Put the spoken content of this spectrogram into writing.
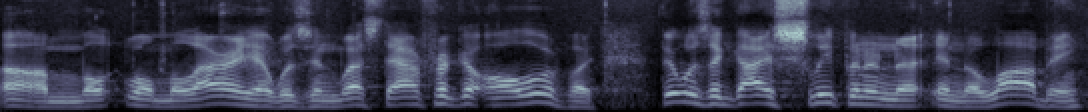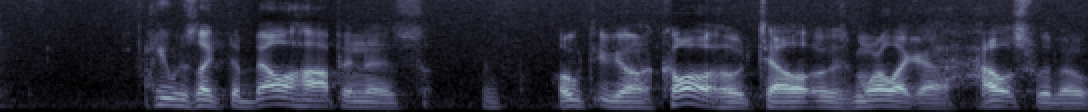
Um, well, malaria was in West Africa, all over the place. There was a guy sleeping in the in the lobby. He was like the bellhop in this. You call it a hotel. It was more like a house with a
